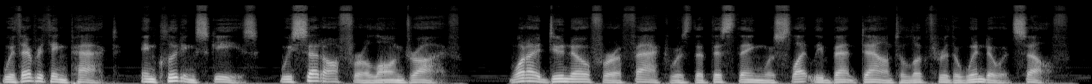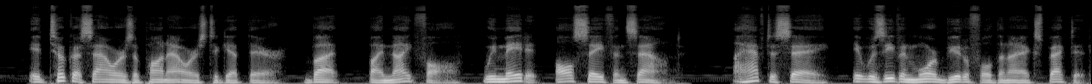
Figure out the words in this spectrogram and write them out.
with everything packed, including skis, we set off for a long drive. What I do know for a fact was that this thing was slightly bent down to look through the window itself. It took us hours upon hours to get there, but, by nightfall, we made it, all safe and sound. I have to say, it was even more beautiful than I expected,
